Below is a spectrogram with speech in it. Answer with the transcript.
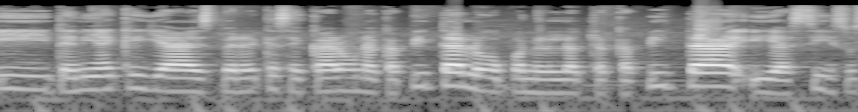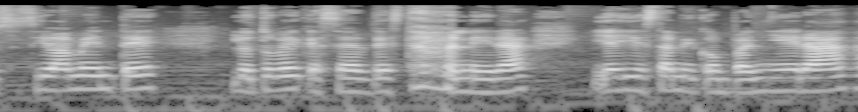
y tenía que ya esperar que secara una capita, luego ponerle la otra capita y así sucesivamente lo tuve que hacer de esta manera. Y ahí está mi compañera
